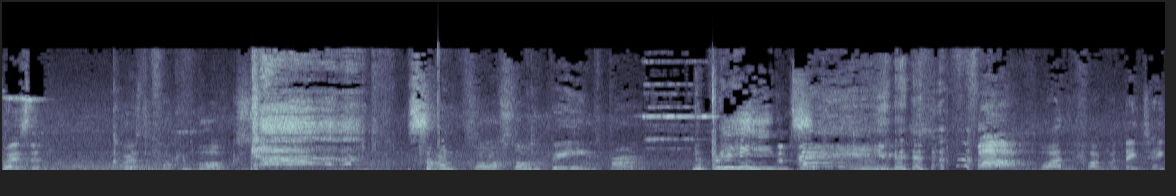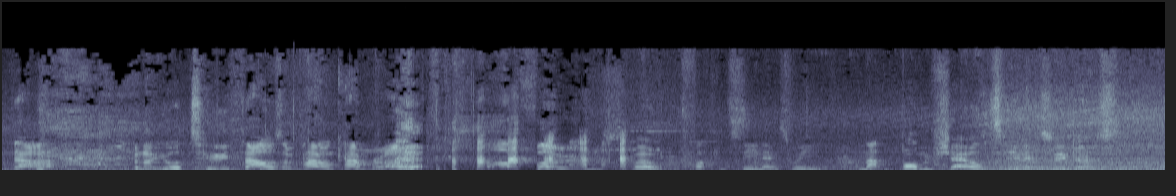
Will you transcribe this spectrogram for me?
Where's the Where's the fucking box? Someone, Someone stole the beans, bro. the beans! Fuck! Why the fuck would they take that, but not your two thousand pound camera, our phones? Well, we'll fucking see you next week. And that bombshell. See you next week, guys.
